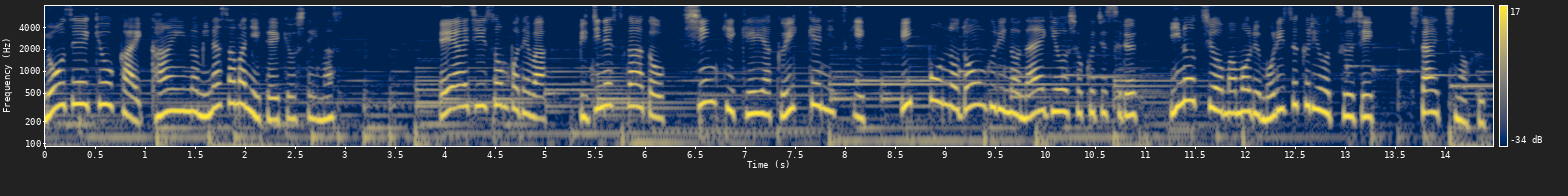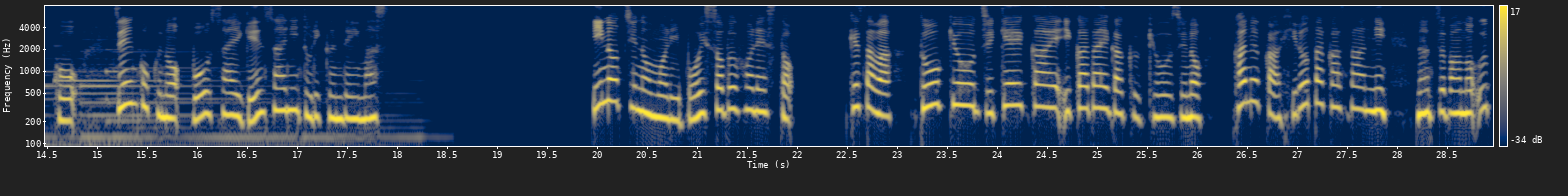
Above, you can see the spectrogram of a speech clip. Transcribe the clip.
納税協会会員の皆様に提供しています。AIG 損保ではビジネスガード新規契約1件につき1本のどんぐりの苗木を植樹する命を守る森づくりを通じ被災地の復興全国の防災減災に取り組んでいます。命の森 Voice of Forest。今朝は東京慈恵会医科大学教授の金香弘隆さんに夏場の鬱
